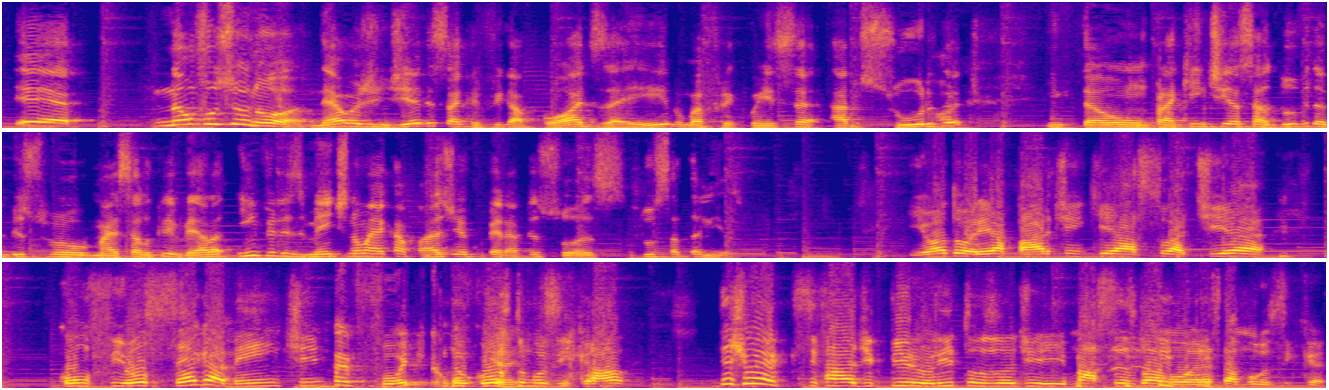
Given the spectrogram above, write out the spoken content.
É, não funcionou, né? Hoje em dia ele sacrifica bodes aí numa frequência absurda. Ótimo. Então, para quem tinha essa dúvida, Bispo Marcelo Crivella, infelizmente, não é capaz de recuperar pessoas do satanismo. E eu adorei a parte em que a sua tia confiou cegamente foi no gosto musical Deixa eu ver se fala de pirulitos ou de maçãs do amor, essa música.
